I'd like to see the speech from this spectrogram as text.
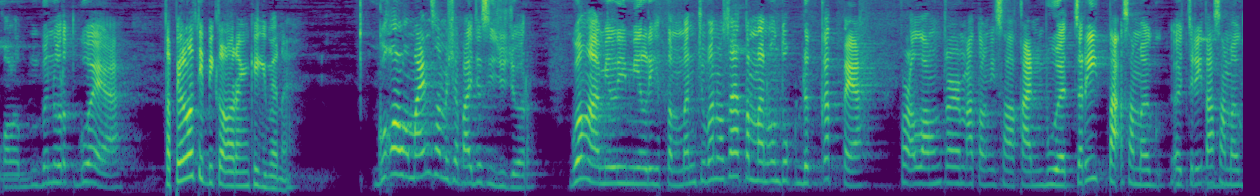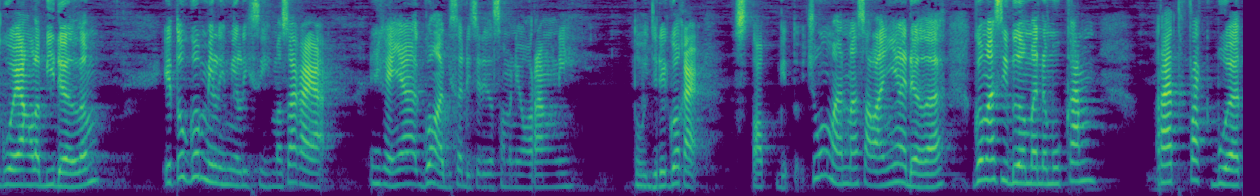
Kalau menurut gue ya, Tapi lo tipikal orang yang kayak gimana? Gue kalau main sama siapa aja sih jujur. Gue nggak milih-milih teman, cuman maksudnya teman untuk deket ya for a long term atau misalkan buat cerita sama eh, cerita sama gue yang lebih dalam itu gue milih-milih sih. Maksudnya kayak ini kayaknya gue nggak bisa dicerita sama nih orang nih. Tuh jadi gue kayak stop gitu. Cuman masalahnya adalah gue masih belum menemukan red flag buat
